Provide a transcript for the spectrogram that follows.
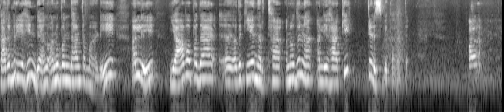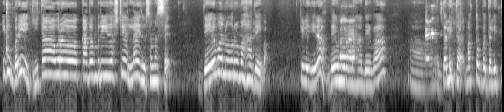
ಕಾದಂಬರಿಯ ಹಿಂದೆ ಅನು ಅನುಬಂಧ ಅಂತ ಮಾಡಿ ಅಲ್ಲಿ ಯಾವ ಪದ, ಅದಕ್ಕೆ ಏನು ಅರ್ಥ ಅನ್ನೋದನ್ನ ಅಲ್ಲಿ ಹಾಕಿ ತಿಳಿಸ್ಬೇಕಾಗತ್ತೆ. ಇದು ಬರೀ ಗೀತಾ ಅವರ ಕಾದಂಬರಿ ಅಷ್ಟೇ ಅಲ್ಲ ಇದು ಸಮಸ್ಯೆ. ದೇವನೂರು ಮಹಾದೇವ. ಕೇಳಿದೀರಾ ದೇವನೂರು ಮಹಾದೇವ ದಲಿತ ಮತ್ತೊಬ್ಬ ದಲಿತ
